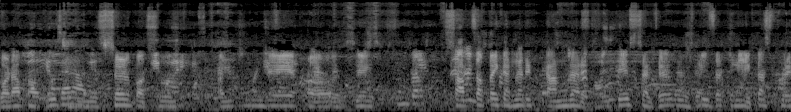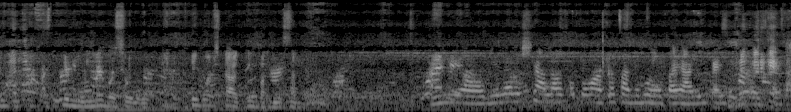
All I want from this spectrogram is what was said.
वडापाव मिसळपासून आणखी म्हणजे जे साफसफाई करणारे कामगार आहेत ते सगळ्या गोष्टी जर तुम्ही एकाच फ्रेंड अगदी मुंबई बसवली ती गोष्ट अगदी बघण्यासारखी अं, गेल्या वर्षी आला होता तेव्हा असाच अनुभव होता आणि काही वेगळं होतं. का?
